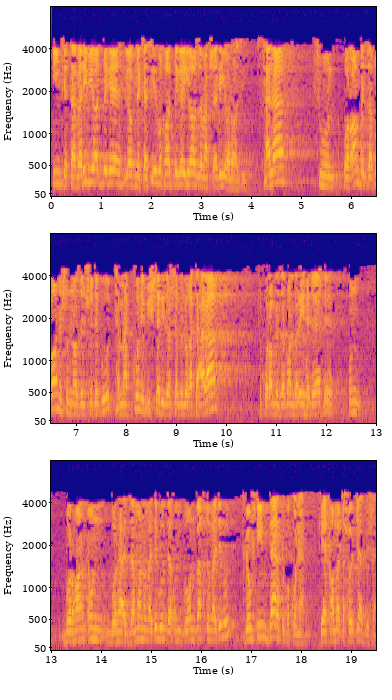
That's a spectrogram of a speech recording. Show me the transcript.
این که تبری بیاد بگه یا ابن کثیر بخواد بگه یا زمخشری یا رازی. سلف چون قرآن به زبانشون نازل شده بود تمکن بیشتری داشتن به لغت عرب که قرآن به زبان برای هدایت اون برهان اون بره زمان اومده بود در اون وقت اومده بود گفتیم درک بکنن که اقامت حجت بشن.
